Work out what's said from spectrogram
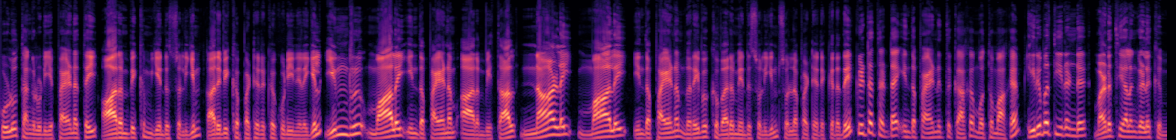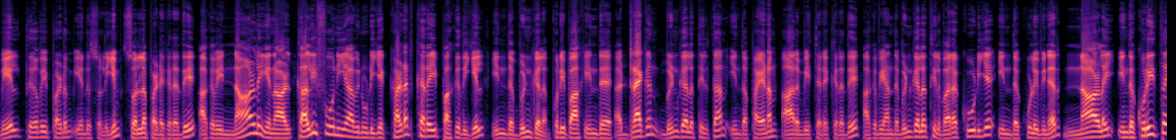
குழு தங்களுடைய பயணத்தை ஆரம்பிக்கும் என்று சொல்லியும் அறிவிக்கப்பட்டிருக்கக்கூடிய நிலையில் இன்று மாலை இந்த பயணம் ஆரம்பித்தால் நாளை மாலை இந்த பயணம் நிறைவுக்கு வரும் என்று சொல்லியும் சொல்லப்பட்டிருக்கிறது. கிட்டத்தட்ட இந்த பயணத்துக்காக மொத்தமாக இருபத்தி இரண்டு மணித்தியாலங்களுக்கு மேல் தேவைப்படும் என்று சொல்லியும் சொல்லப்படுகிறது. ஆகவே நாளைய நாள் கலிபோர்னியாவினுடைய கடற்கரை பகுதியில் இந்த விண்கலம் குறிப்பாக இந்த டிராகன் விண்கலத்தில் தான் இந்த பயணம் ஆரம்பித்திருக்கிறது. ஆகவே அந்த விண்கலத்தில் வரக்கூடிய இந்த குழுவினர் நாளை இந்த குறித்த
